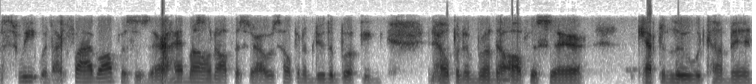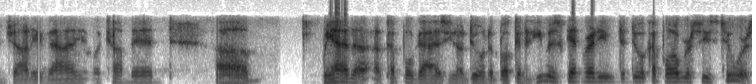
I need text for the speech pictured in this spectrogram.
a, suite with like five offices there. I had my own office there. I was helping him do the booking and helping him run the office there. Captain Lou would come in, Johnny Valiant would come in. Um, we had a, a couple of guys, you know, doing the booking, and he was getting ready to do a couple overseas tours.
